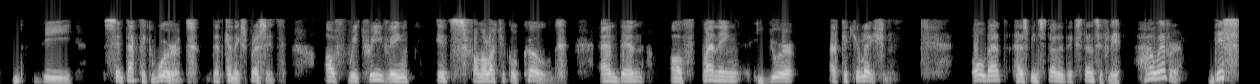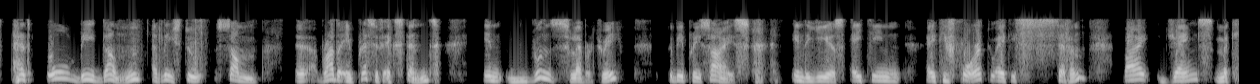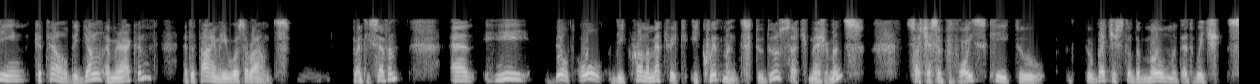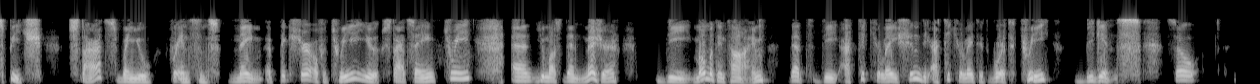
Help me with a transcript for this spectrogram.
the syntactic word that can express it, of retrieving its phonological code, and then of planning your articulation. All that has been studied extensively. However, this had all be done, at least to some uh, rather impressive extent, in Wundt's laboratory, to be precise, in the years 1884 to 87, by James McKeen Cattell, the young American. At the time, he was around 27, and he built all the chronometric equipment to do such measurements, such as a voice key to to register the moment at which speech starts. When you, for instance, name a picture of a tree, you start saying tree, and you must then measure the moment in time that the articulation, the articulated word tree, begins. So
